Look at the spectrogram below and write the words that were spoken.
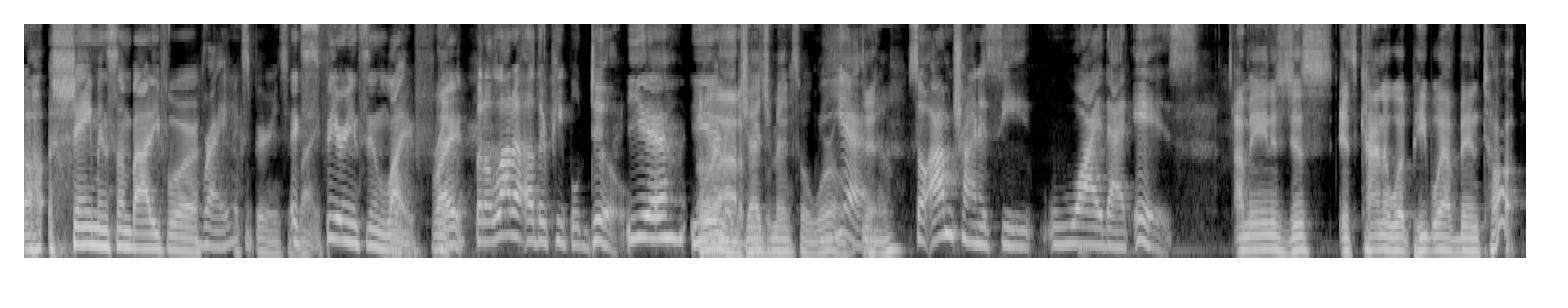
uh, shaming somebody for Right. Experience in life. experiencing life, right? But a lot of other people do. Yeah, yeah. We're in a lot people do. judgmental world. Yeah. You know? So I'm trying to see why that is. I mean, it's just it's kind of what people have been taught.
